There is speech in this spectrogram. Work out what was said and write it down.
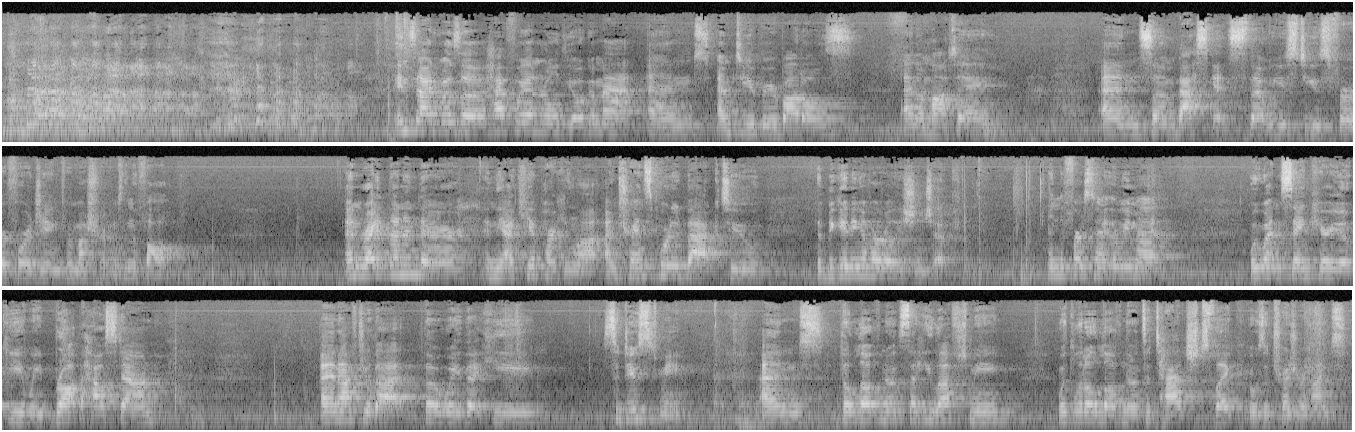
Inside was a halfway unrolled yoga mat and empty beer bottles and a mate and some baskets that we used to use for foraging for mushrooms in the fall. And right then and there, in the IKEA parking lot, I'm transported back to the beginning of our relationship. And the first night that we met, we went and sang karaoke and we brought the house down. And after that, the way that he seduced me and the love notes that he left me with little love notes attached, like it was a treasure hunt.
